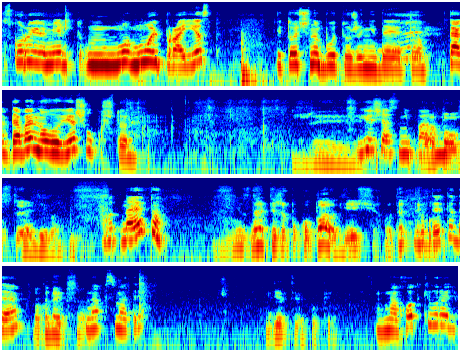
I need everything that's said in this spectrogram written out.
Скоро ее мель... моль проезд. И точно будет уже не до этого. Так, давай новую вешалку, что ли? Жесть. Ее сейчас не На пойму. толстую одела. Вот на эту? Не знаю, ты же покупала, где еще? Вот это ты Вот это да. Ну-ка дай посмотрю. На, посмотри. Где ты ее купил? В находке вроде.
